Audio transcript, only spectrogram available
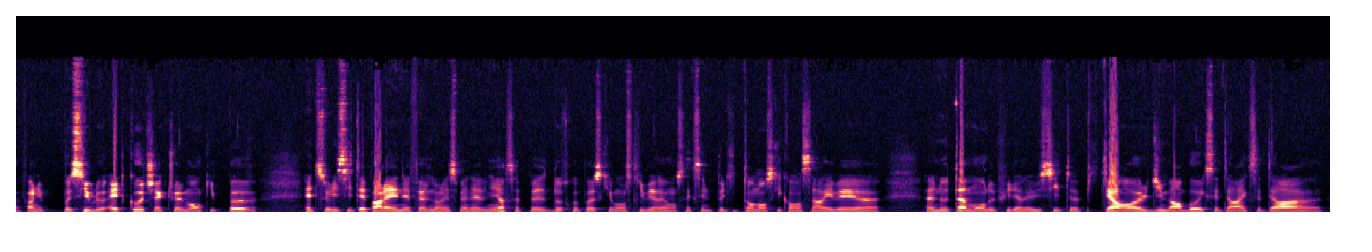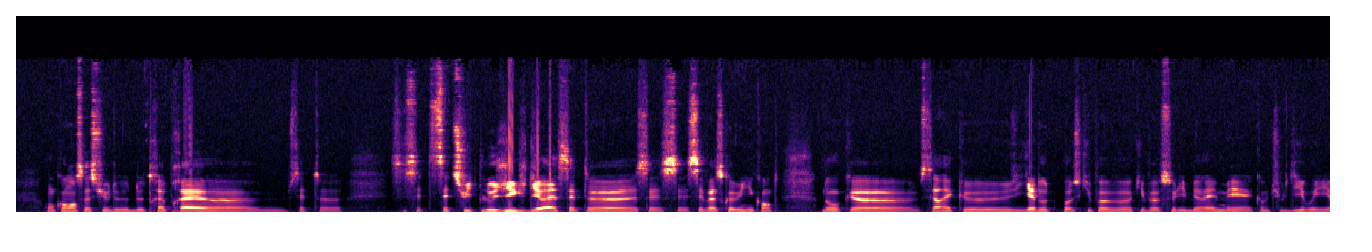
enfin les possibles head coach actuellement qui peuvent être sollicités par la NFL dans les semaines à venir. Ça peut être d'autres postes qui vont se libérer. On sait que c'est une petite tendance qui commence à arriver, notamment depuis les réussites Pete Carroll, Jim etc., etc on commence à suivre de, très près euh, euh, cette, suite logique, je dirais, cette, euh, ces, vases communicantes. Donc c'est vrai qu'il y a d'autres postes qui peuvent, se libérer, mais comme tu le dis, oui,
